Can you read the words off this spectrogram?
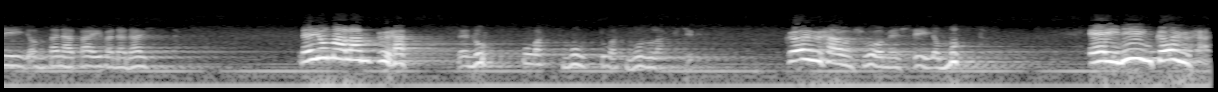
siion tänä päivänä näistä. Ne Jumalan pyhät, ne nukkuvat, muuttuvat mullaksi. Köyhä on Suomen siion, mutta ei niin köyhä,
